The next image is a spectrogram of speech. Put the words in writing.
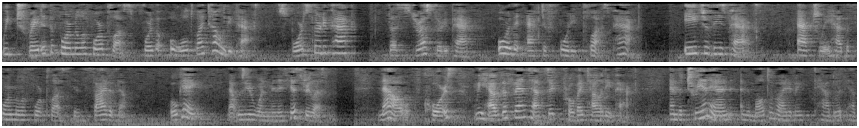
we traded the Formula4+ for the old Vitality packs, Sports 30-Pack, the Stress 30-Pack, or the Active 40+ pack. Each of these packs actually had the Formula4+ inside of them. Okay, that was your one-minute history lesson. Now, of course, we have the fantastic ProVitality pack, and the Tre-en-en and the multivitamin tablet have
